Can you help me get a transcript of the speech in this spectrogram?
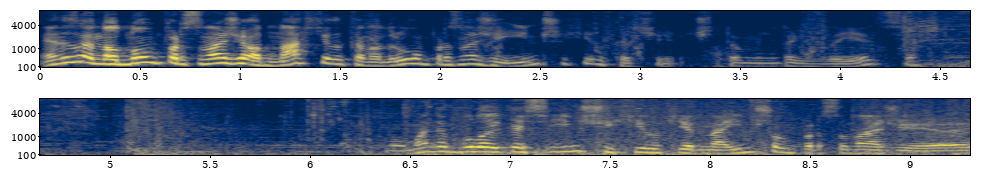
Я не знаю, на одному персонажі одна хілка, на другому персонажі інша хілка, чи, чи то мені так здається. У мене було якась інші хілки на іншому персонажі, е,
